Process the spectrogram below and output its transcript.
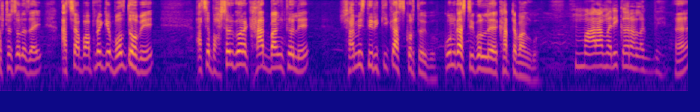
প্রশ্নে চলে যাই আচ্ছা আপু আপনাকে বলতে হবে আচ্ছা বাসর ঘরে খাট ভাঙতে হলে স্বামী স্ত্রী কি কাজ করতে হইব? কোন কাজটি করলে খাটটা ভাঙবো? মারামারি করা লাগবে। হ্যাঁ?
